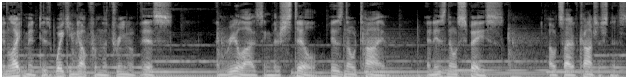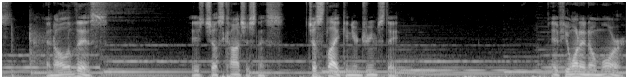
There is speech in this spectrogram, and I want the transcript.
Enlightenment is waking up from the dream of this and realizing there still is no time and is no space outside of consciousness. And all of this is just consciousness, just like in your dream state. If you want to know more,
